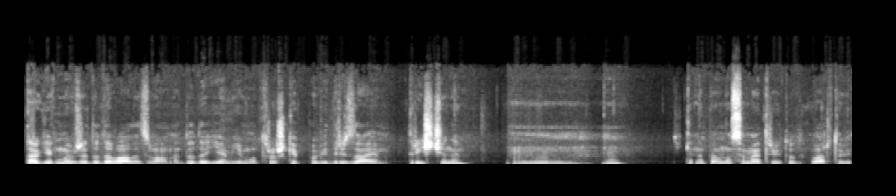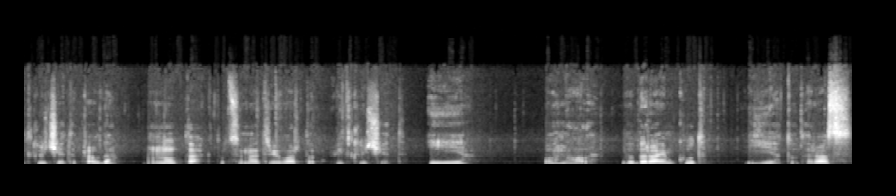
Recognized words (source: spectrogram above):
так як ми вже додавали з вами, додаємо йому трошки повідрізаємо тріщини. Мгм. Тільки, напевно, симетрію тут варто відключити, правда? Ну так, тут симетрію варто відключити. І погнали. Вибираємо кут. Є тут раз.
